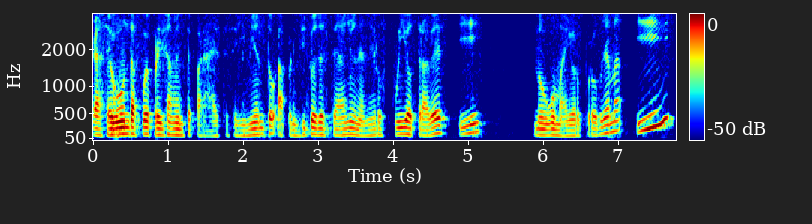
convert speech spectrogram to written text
La segunda fue precisamente para este seguimiento. A principios de este año, en enero, fui otra vez y no hubo mayor problema. Y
